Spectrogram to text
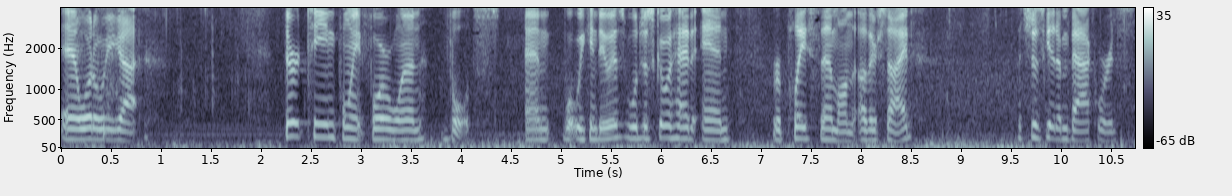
and what do we got? 13.41 volts. And what we can do is we'll just go ahead and replace them on the other side. Let's just get them backwards,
